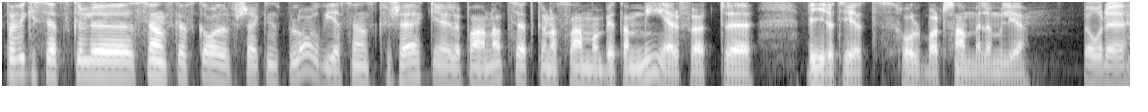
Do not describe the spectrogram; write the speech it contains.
På vilket sätt skulle svenska skadeförsäkringsbolag via Svensk Försäkring eller på annat sätt kunna samarbeta mer för att eh, bidra till ett hållbart samhälle och miljö? Både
